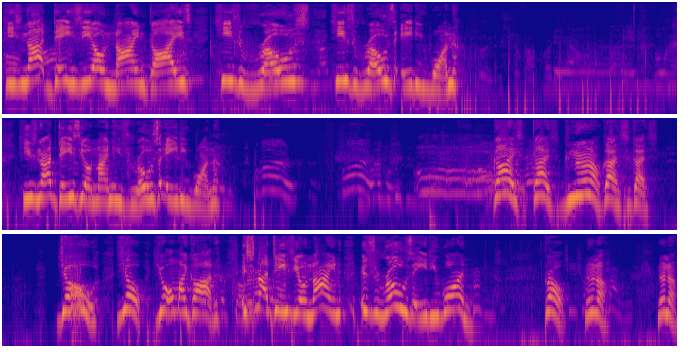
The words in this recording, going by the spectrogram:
He's not Daisy 09, guys. He's Rose. He's Rose 81. He's not Daisy 09, he's Rose 81. Guys, guys, no, no, no, guys, guys. Yo, yo, yo, oh my god. It's not Daisy 09, it's Rose 81. Bro, no, no. No, no.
